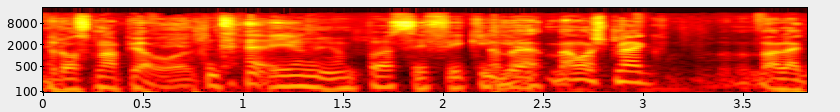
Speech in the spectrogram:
rossz napja volt? De Union Pacific, De igen. mert, mert most meg a leg,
